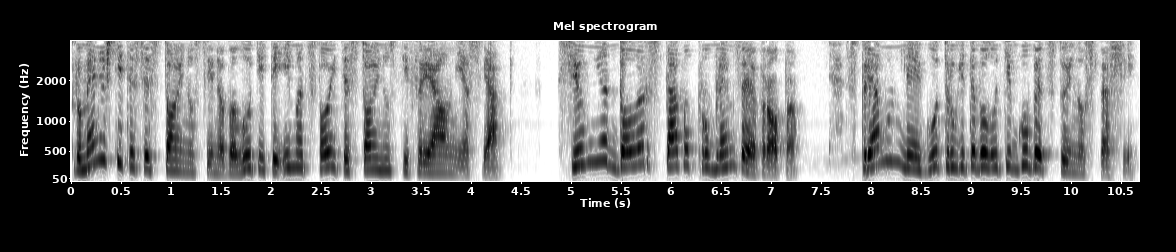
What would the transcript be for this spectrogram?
Променящите се стойности на валутите имат своите стойности в реалния свят. Силният долар става проблем за Европа. Спрямо него другите валути губят стойността си.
